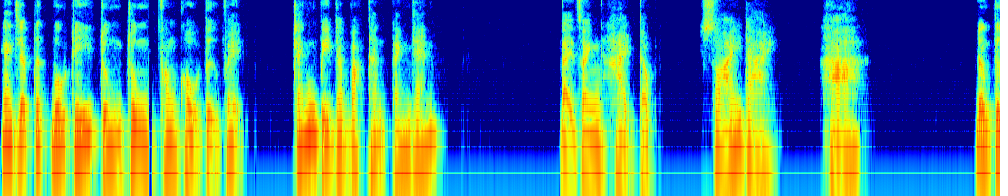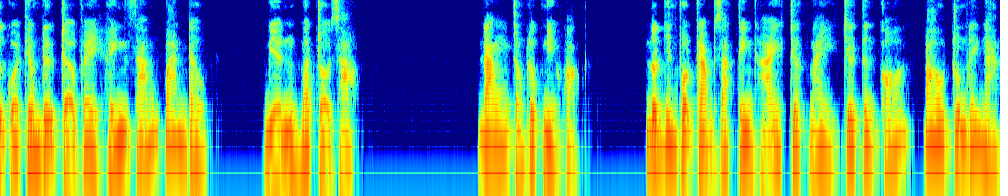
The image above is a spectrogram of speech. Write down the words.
ngay lập tức bố trí trùng trùng phòng hộ tự vệ, tránh bị Lâm Bắc Thần đánh lén. Đại doanh hải tộc, soái đài, hả? Đồng tử của thiếu nữ trở về hình dáng ban đầu, biến mất rồi sao? Đang trong lúc nghi hoặc, đột nhiên một cảm giác kinh hãi trước này chưa từng có bao trùm lấy nàng.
